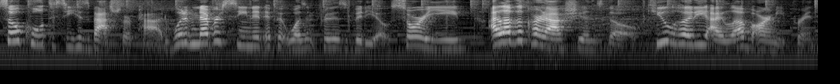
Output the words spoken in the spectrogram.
So cool to see his bachelor pad. Would have never seen it if it wasn't for this video. Sorry. I love the Kardashians though. Cute hoodie, I love army print.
